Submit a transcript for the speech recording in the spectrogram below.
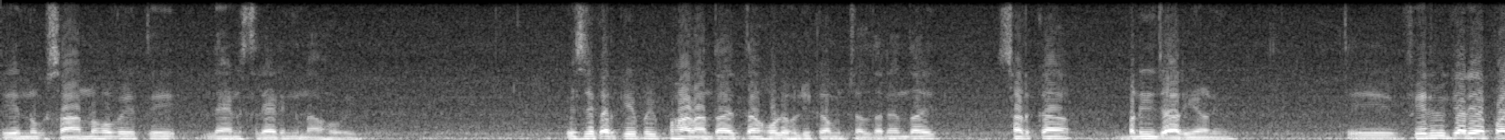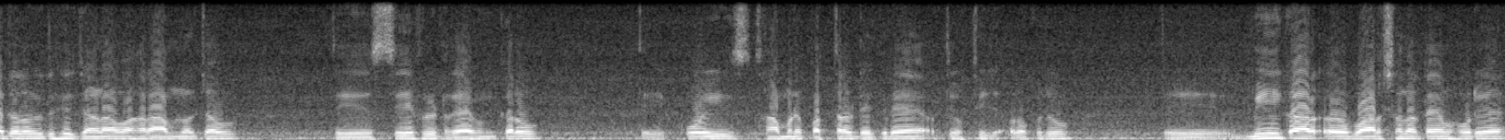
ਤੇ ਨੁਕਸਾਨ ਨਾ ਹੋਵੇ ਤੇ ਲੈਂਡ ਸਲਾਈਡਿੰਗ ਨਾ ਹੋਵੇ। ਇਸੇ ਕਰਕੇ ਭਈ ਪਹਾੜਾਂ ਦਾ ਇਦਾਂ ਹੌਲੀ ਹੌਲੀ ਕੰਮ ਚੱਲਦਾ ਰਹਿੰਦਾ ਹੈ ਸੜਕਾਂ ਬਣੀ ਜਾ ਰਹੀਆਂ ਨੇ। ਤੇ ਫਿਰ ਵੀ ਕਹ ਰਹੇ ਆਪਾਂ ਜਦੋਂ ਵੀ ਤੁਸੀਂ ਜਾਣਾ ਵਾ ਆਰਾਮ ਨਾਲ ਜਾਓ ਤੇ ਸੇਫ ਡਰਾਈਵਿੰਗ ਕਰੋ ਤੇ ਕੋਈ ਸਾਹਮਣੇ ਪੱਥਰ ਡਿੱਗ ਰਿਹਾ ਹੈ ਤੇ ਉੱਥੇ ਰੁਕ ਜਾਓ ਤੇ ਮੀਂਹ ਕਾਰ ਬਾਰਿਸ਼ਾਂ ਦਾ ਟਾਈਮ ਹੋ ਰਿਹਾ ਹੈ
